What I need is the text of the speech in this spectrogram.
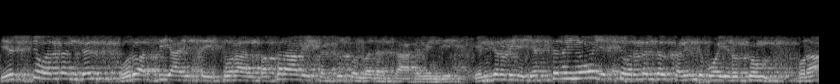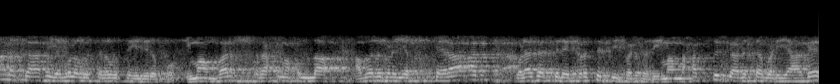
எட்டு வருடங்கள் ஒரு அத்தியாயத்தை சூறால் பக்ராவை கற்றுக்கொள்வதற்காக வேண்டி. எங்களுடைய எத்தனையோ எட்டு வருடங்கள் கழிந்து போயிருக்கும் குரானுக்காக எவ்வளவு செலவு செய்திருப்போம்? இமாம் வர்ஷ் ரஹ்மஹுல்லா அவர்களுடைய பெராத் உலகத்திலே பிரசித்தி பெற்றது. இமாம் ஹப்ஸுக்கு அடுத்தபடியாக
